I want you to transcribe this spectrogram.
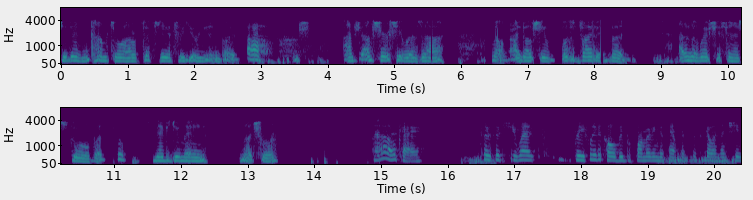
She didn't come to our 50th reunion, but Oh, I'm, sh- I'm, I'm sure she was, uh, well, I know she was invited, but I don't know where she finished school, but maybe Dumaine. I'm not sure. oh, okay. So that she went briefly to Colby before moving to San Francisco, and then she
